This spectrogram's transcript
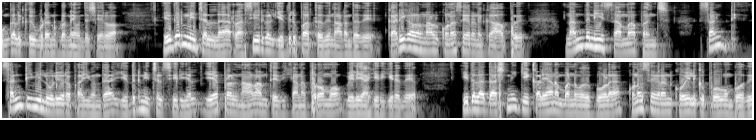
உங்களுக்கு உடனுக்குடனே வந்து சேருவோம் எதிர்நீச்சலில் ரசிகர்கள் எதிர்பார்த்தது நடந்தது. கரிகாலனால் குணசேரனுக்கு ஆப்பு. நந்தினி சம பஞ்ச். சன் சன் டிவியில் ஒளிபரப்பாகி வந்த எதிர்நீச்சல் சீரியல் ஏப்ரல் நாலாம் தேதிக்கான ப்ரோமோ வெளியாகி இருக்கிறது இதில் தர்ஷினிக்கு கல்யாணம் பண்ணுவது போல குணசேகரன் கோயிலுக்கு போகும்போது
